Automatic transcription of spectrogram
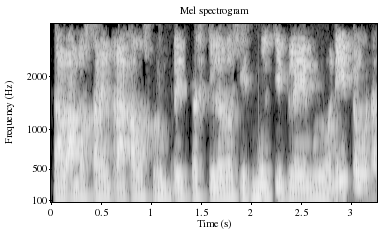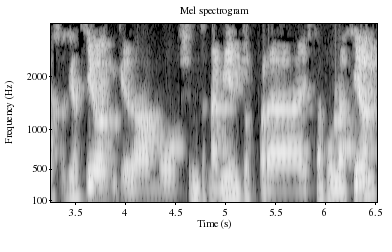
Dábamos, también trabajamos con un proyecto de esclerosis múltiple muy bonito, una asociación que dábamos entrenamientos para esta población.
